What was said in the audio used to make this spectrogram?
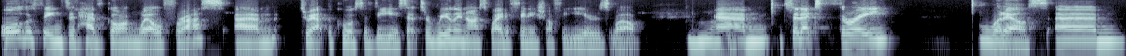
all the things that have gone well for us um, throughout the course of the year. So it's a really nice way to finish off a year as well. Um, so that's three. What else? Um,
